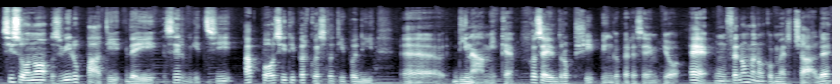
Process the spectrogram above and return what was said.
si sono sviluppati dei servizi appositi per questo tipo di eh, dinamiche. Cos'è il dropshipping per esempio? È un fenomeno commerciale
